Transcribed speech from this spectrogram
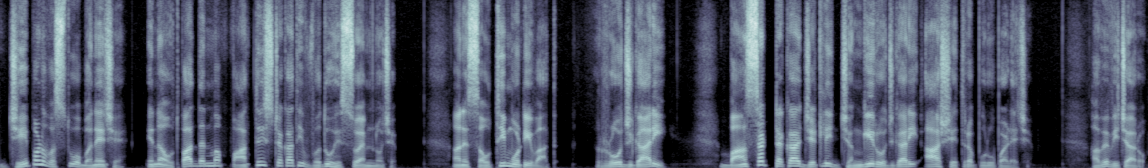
જે પણ વસ્તુઓ બને છે, એના ઉત્પાદનમાં પાંત્રીસ ટકાથી વધુ હિસ્સો એમનો છે. અને સૌથી મોટી વાત, રોજગારી. બાસઠ જેટલી જંગી રોજગારી આ ક્ષેત્ર પૂરું પાડે છે. હવે વિચારો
